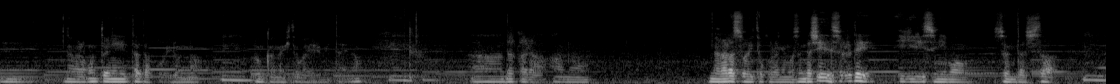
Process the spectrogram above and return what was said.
うん、だから本当にただこういろんなうん。文化の人がいるみたいな。あーだからあのだからそういうところにも住んだしそれでイギリスにも住んだしさ。うん。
